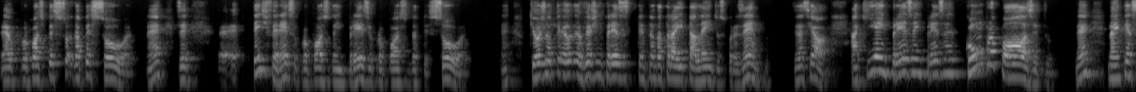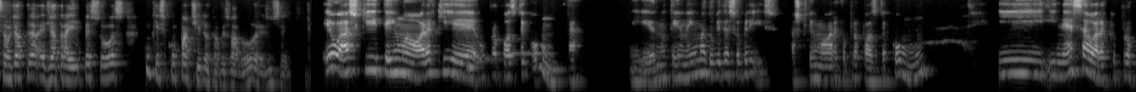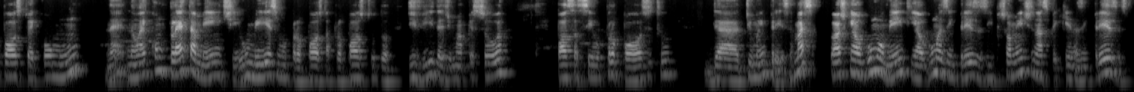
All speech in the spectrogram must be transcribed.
é o propósito da pessoa, né? Dizer, é, tem diferença o propósito da empresa e o propósito da pessoa, né? Porque hoje eu, eu, vejo empresas tentando atrair talentos, por exemplo, dizendo assim, ó, aqui a empresa é empresa com um propósito, né? Na intenção de, de atrair pessoas com quem se compartilham talvez valores, não sei. Eu acho que tem uma hora que é, o propósito é comum, tá? E eu não tenho nenhuma dúvida sobre isso. Acho que tem uma hora que o propósito é comum e, e nessa hora que o propósito é comum, né, não é completamente o mesmo propósito, a propósito do, de vida de uma pessoa, possa ser o propósito da, de uma empresa. Mas eu acho que em algum momento, em algumas empresas, e principalmente nas pequenas empresas,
